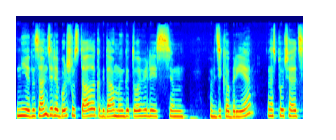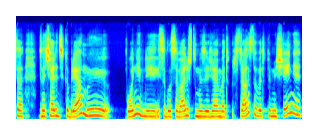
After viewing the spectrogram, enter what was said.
Нет, на самом деле я больше устала, когда мы готовились эм, в декабре. У нас, получается, в начале декабря мы поняли и согласовали, что мы заезжаем в это пространство, в это помещение,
